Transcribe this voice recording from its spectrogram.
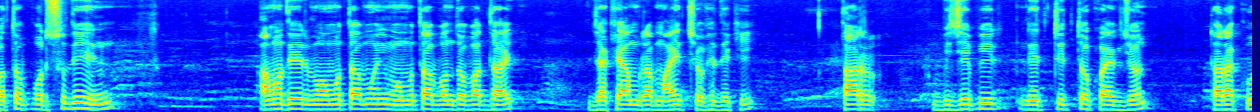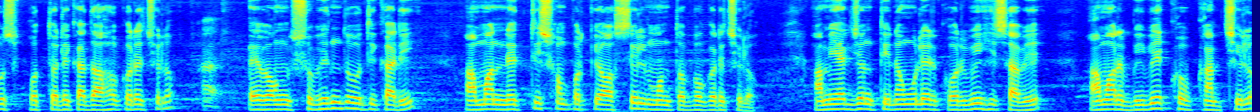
গত পরশুদিন আমাদের মমতাময়ী মমতা বন্দ্যোপাধ্যায় যাকে আমরা মায়ের চোখে দেখি তার বিজেপির নেতৃত্ব কয়েকজন তারা কুশ পত্তলিকা দাহ করেছিল এবং শুভেন্দু অধিকারী আমার নেত্রী সম্পর্কে অশ্লীল মন্তব্য করেছিল। আমি একজন তৃণমূলের কর্মী হিসাবে আমার বিবেক খুব কাঁদছিল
